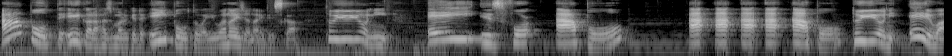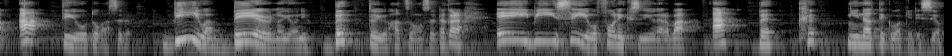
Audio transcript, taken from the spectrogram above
Apple って A から始まるけど Apple とは言わないじゃないですか。というように A is for Apple, あ、あ、あ、あ、Apple というように A はあっていう音がする。B は bear のように B という発音をする。だから A, B, C をフォニックスで言うならば、あ、B, K になっていくわけですよ。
